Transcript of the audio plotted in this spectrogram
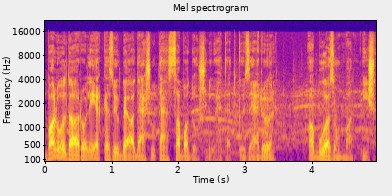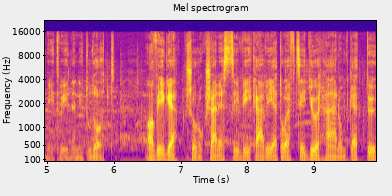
Baloldalról érkező beadás után szabados lőhetett közelről. Abu azonban ismét védeni tudott. A vége Soroksár SC VKV Eto FC Győr 3-2,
